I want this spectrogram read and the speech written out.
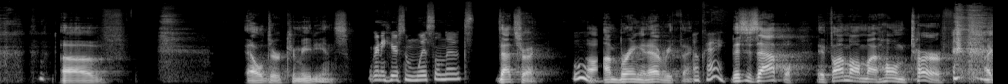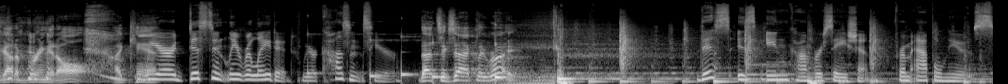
of elder comedians. We're going to hear some whistle notes. That's right. Uh, I'm bringing everything. Okay. This is Apple. If I'm on my home turf, I got to bring it all. I can't. We are distantly related. We are cousins here. That's exactly right. This is In Conversation from Apple News.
